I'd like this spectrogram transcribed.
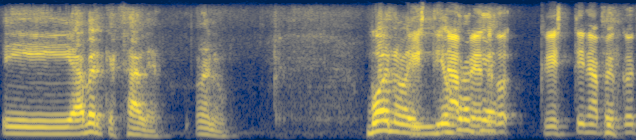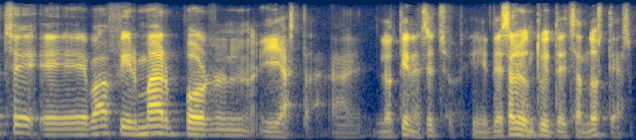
y a ver qué sale. Bueno. Bueno, y yo creo que... Cristina Pedroche eh, va a firmar por. Y ya está. eh, Lo tienes hecho. Y te sale un tuit echando hostias.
